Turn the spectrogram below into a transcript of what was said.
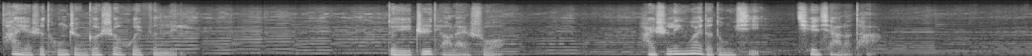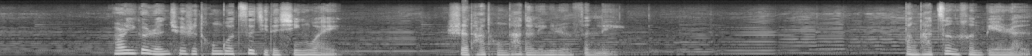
他也是同整个社会分离。对于枝条来说，还是另外的东西。切下了它，而一个人却是通过自己的行为，使他同他的邻人分离。当他憎恨别人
